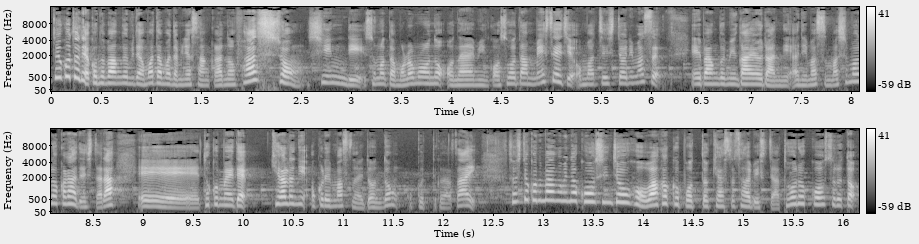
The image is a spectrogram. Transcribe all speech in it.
ということで、この番組ではまだまだ皆さんからのファッション、心理、その他諸々のお悩み、ご相談、メッセージお待ちしております。えー、番組概要欄にありますマシュマロからでしたら、えー、匿名で気軽に送れますので、どんどん送ってください。そしてこの番組の更新情報は各ポッドキャストサービスでは登録をすると、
